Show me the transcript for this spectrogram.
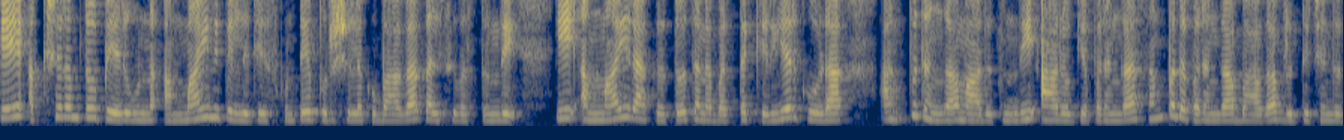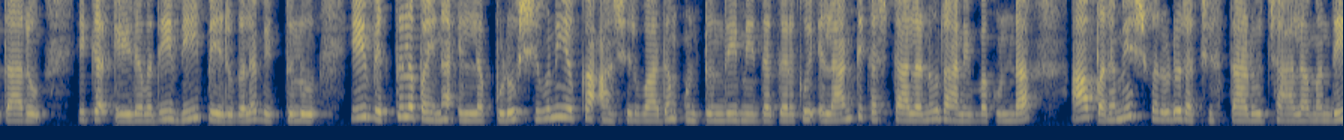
కే అక్షరంతో పేరు ఉన్న అమ్మాయిని పెళ్ళి చేసుకుంటే పురుషులకు బాగా కలిసి వస్తుంది. ఈ అమ్మాయి రాకతో తన భర్త కెరియర్ కూడా అద్భుతంగా మారుతుంది. ఆరోగ్యపరంగా సంపద పరంగా బాగా వృద్ధి చెందుతారు. ఇక ఏడవది వి పేరు గల వ్యక్తులు. ఈ వ్యక్తులపైన ఎల్లప్పుడూ శివుని యొక్క ఆశీర్వాదం ఉంటుంది. మీ దగ్గరకు ఎలాంటి కష్టాలను రానివ్వకుండా ఆ పరమేశ్వరుడు రక్షిస్తాడు. చాలామంది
